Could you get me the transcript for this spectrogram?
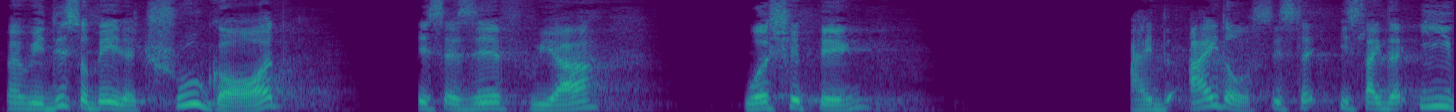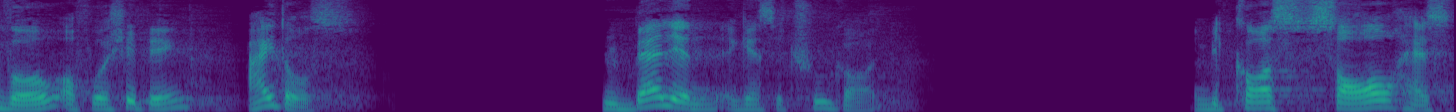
when we disobey the true God, it's as if we are worshipping idols. It's, the, it's like the evil of worshipping idols. Rebellion against the true God. And because Saul has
